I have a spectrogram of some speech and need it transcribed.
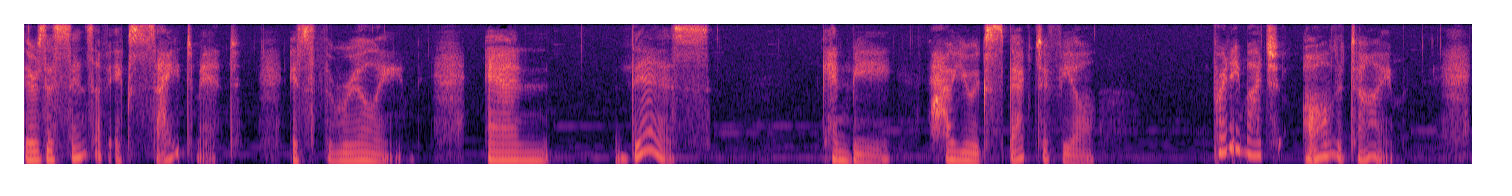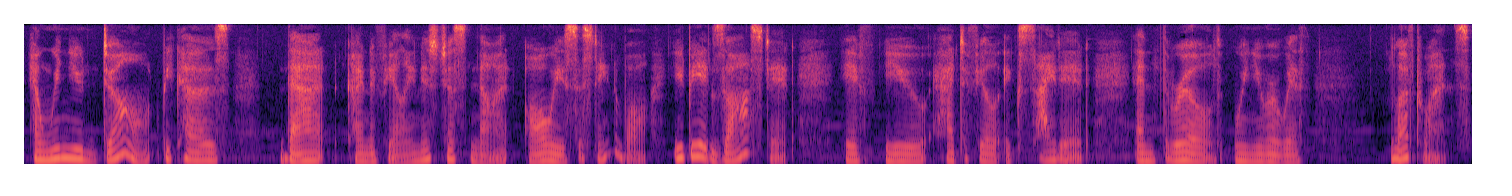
there's a sense of excitement. It's thrilling. And this can be how you expect to feel pretty much all the time. And when you don't, because that kind of feeling is just not always sustainable, you'd be exhausted if you had to feel excited and thrilled when you were with loved ones.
